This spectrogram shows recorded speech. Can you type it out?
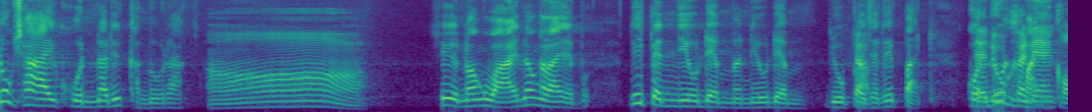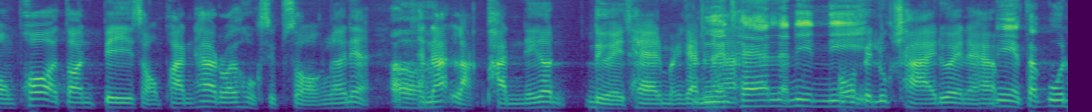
ลูกชายคุณนริศขนุรักษ์อ๋อ ชื่อน้องหวายน้องอะไร นี่เป็นนิวเดมอะนิวเดมอยู่ประชาธิปัตย์คนแต่ดูรุ่นคะใหม่แนนของพ่อตอนปี 2562 แล้วเนี่ยเออชนะหลักพันนี่ก็เดือยแทนเหมือนกันเหนื่อยนะแทนแล้วนี่เพนี่ราะว่าเป็นลูกชายด้วยนะครับ นี่ตระกูล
